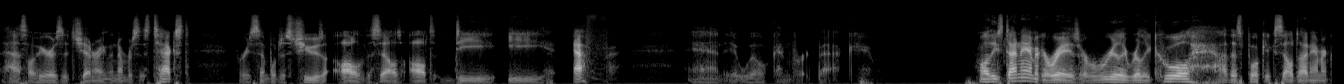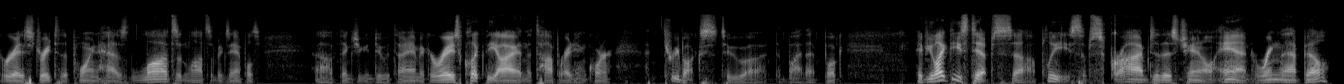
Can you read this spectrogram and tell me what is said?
The hassle here is it's generating the numbers as text. Very simple. Just choose all of the cells, Alt D E F, and it will convert back. Well, these dynamic arrays are really, really cool. Uh, this book, Excel Dynamic Arrays, straight to the point, has lots and lots of examples uh, things you can do with dynamic arrays. Click the eye in the top right hand corner. Three bucks to, uh, to buy that book. If you like these tips, uh, please subscribe to this channel and ring that bell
